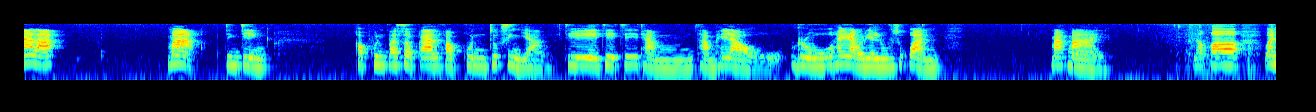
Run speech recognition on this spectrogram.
น่ารัก มากจริง ๆ ขอบคุณประสบการณ์ ขอบคุณทุกสิ่งอย่างที่ที่ที่ทำทำให้เรารู้ให้เราเรียนรู้ทุกวันมากมาย แล้วก็วัน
